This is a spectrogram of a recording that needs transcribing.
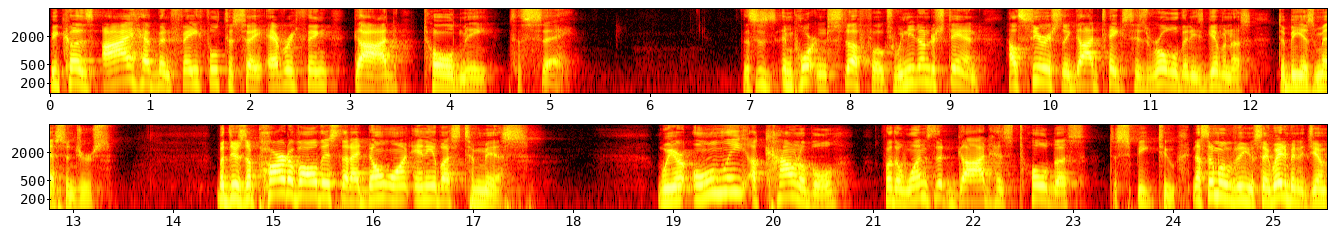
Because I have been faithful to say everything God told me to say. This is important stuff, folks. We need to understand how seriously God takes his role that he's given us to be his messengers. But there's a part of all this that I don't want any of us to miss. We are only accountable for the ones that God has told us to speak to. Now, some of you say, wait a minute, Jim,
